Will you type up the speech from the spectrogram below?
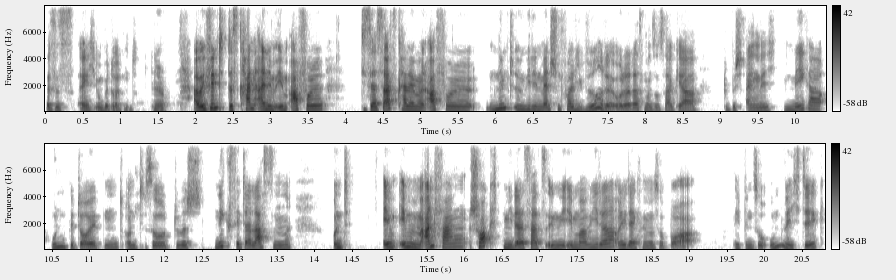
Es ist eigentlich unbedeutend. Ja. Aber ich finde, das kann einem eben auch voll, dieser Satz kann einem auch voll, nimmt irgendwie den Menschen voll die Würde, oder? Dass man so sagt, ja, du bist eigentlich mega unbedeutend und so, du wirst nichts hinterlassen. Und eben, eben am Anfang schockt mich der Satz irgendwie immer wieder und ich denke mir immer so, boah, ich bin so unwichtig.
